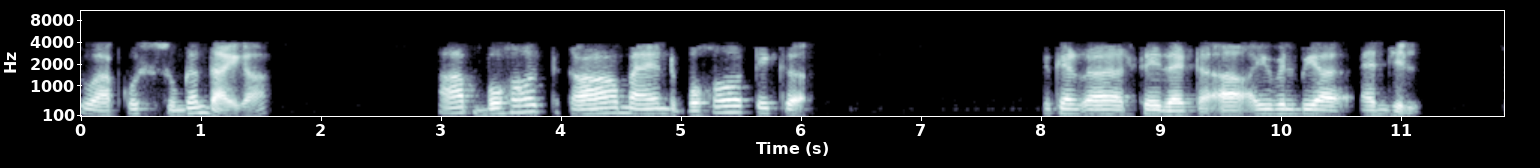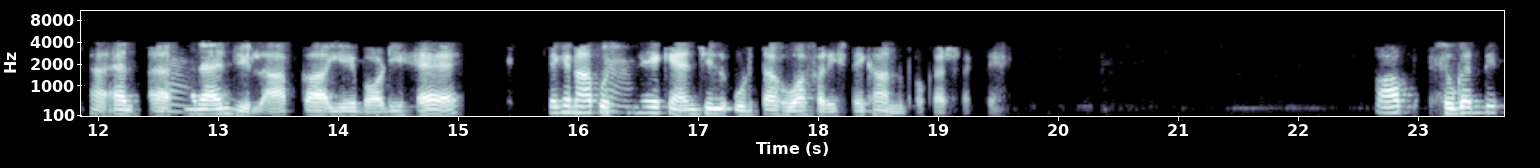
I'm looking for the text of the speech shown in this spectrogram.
तो आपको सुगंध आएगा। आप बहुत काम एंड बहुत एक you can say that you will be angel an angel आपका ये बॉडी है लेकिन आप हम्म। उसमें एक एंजिल उड़ता हुआ फरिश्ते का अनुभव कर सकते हैं। आप सुगंधित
